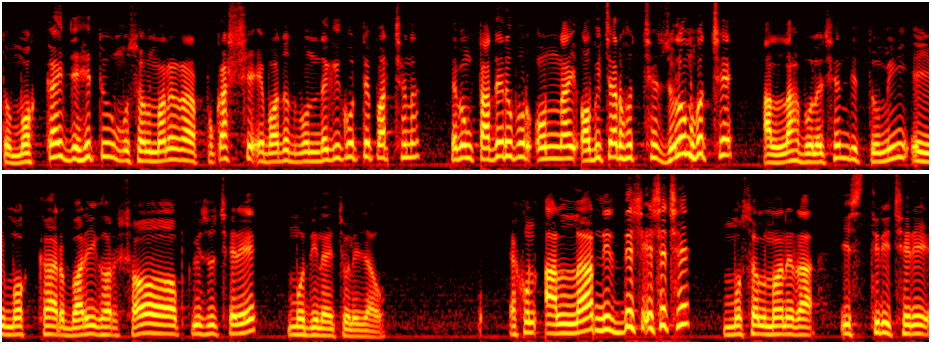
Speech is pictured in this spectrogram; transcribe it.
তো মক্কায় যেহেতু মুসলমানেরা প্রকাশ্যে এবাদত বন্দেগি করতে পারছে না এবং তাদের উপর অন্যায়, অবিচার হচ্ছে, জুলুম হচ্ছে, আল্লাহ বলেছেন যে, তুমি এই মক্কার বাড়িঘর সব কিছু ছেড়ে মদিনায় চলে যাও। এখন আল্লাহর নির্দেশ এসেছে, মুসলমানেরা স্ত্রী ছেড়ে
